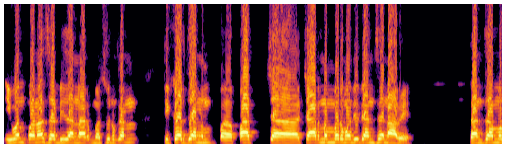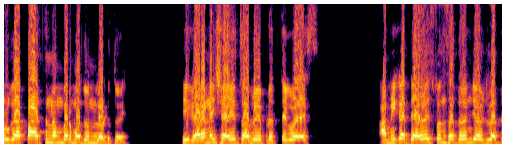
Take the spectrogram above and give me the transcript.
इवन कोणासाठी जाणार? मसूरकन तिकडच्या पाच चार नंबरमध्ये त्यांचं नाव आहे. त्यांचा मुलगा पाच नंबर मधून लढतोय. ही घराणेशाही चालू आहे प्रत्येक वेळेस. आम्ही का त्यावेळेस पण सदरंज उचलत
